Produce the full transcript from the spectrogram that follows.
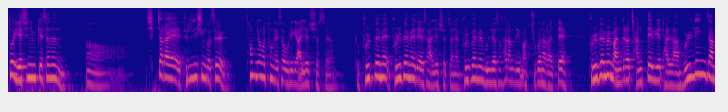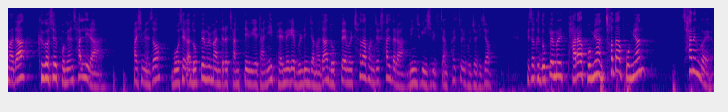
또 예수님께서는 어, 십자가에 들리신 것을 성경을 통해서 우리에게 알려주셨어요. 그 불뱀에 불뱀에 대해서 알려주셨잖아요. 불뱀에 물려서 사람들이 막 죽어나갈 때 불뱀을 만들어 장대 위에 달라 물린 자마다 그것을 보면 살리라 하시면서 모세가 노뱀을 만들어 장대 위에 다니 뱀에게 물린 자마다 노뱀을 쳐다본즉 살더라. 민수기 21장 8절 9절이죠. 그래서 그 노뱀을 바라보면 쳐다보면 사는 거예요.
